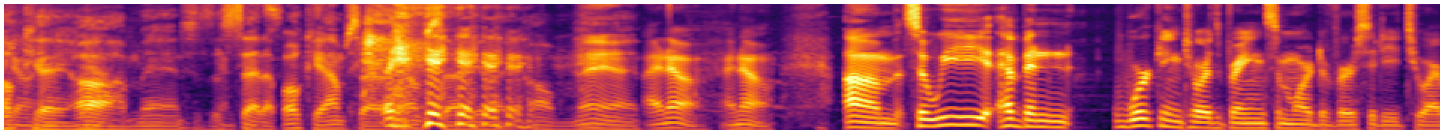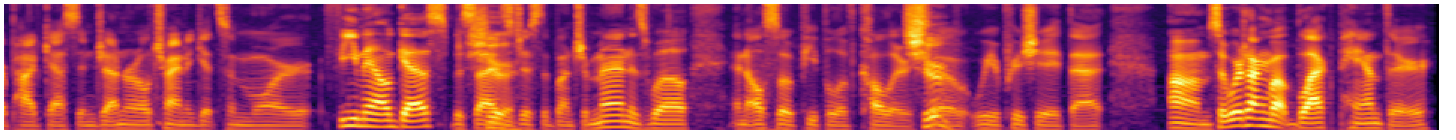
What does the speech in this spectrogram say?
We Okay. yeah. Oh man, this is a Can't setup. sense. Okay, I'm sorry. I'm sorry. Like, oh man. I know, I know. Um, so we have been working towards bringing some more diversity to our podcast in general, trying to get some more female guests besides Sure. just a bunch of men as well, and also people of color. Sure. So we appreciate that. Um, so we're talking about Black Panther,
